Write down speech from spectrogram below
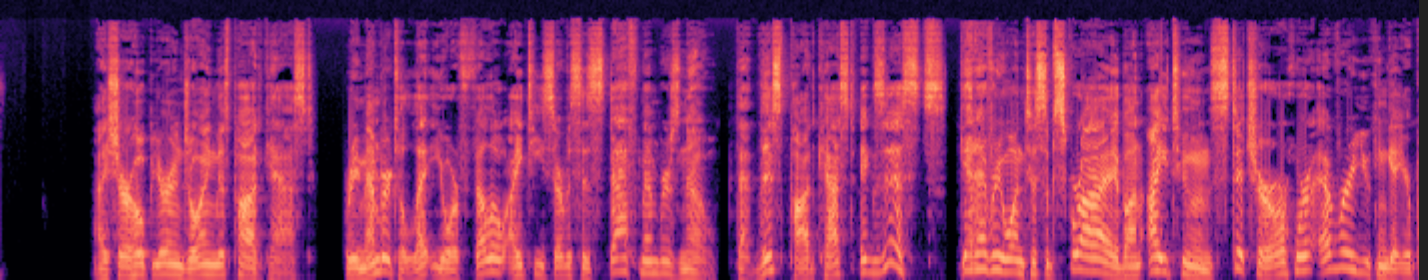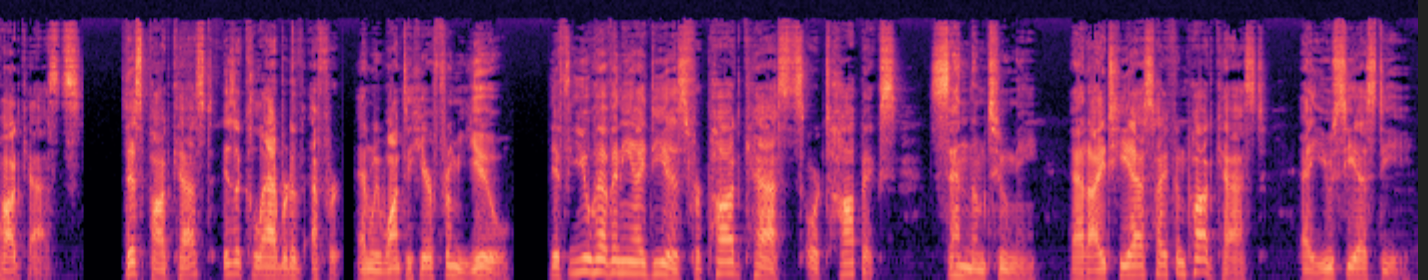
I sure hope you're enjoying this podcast. Remember to let your fellow IT services staff members know that this podcast exists. Get everyone to subscribe on iTunes, Stitcher, or wherever you can get your podcasts. This podcast is a collaborative effort, and we want to hear from you. If you have any ideas for podcasts or topics, send them to me at its-podcast at ucsd.edu.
